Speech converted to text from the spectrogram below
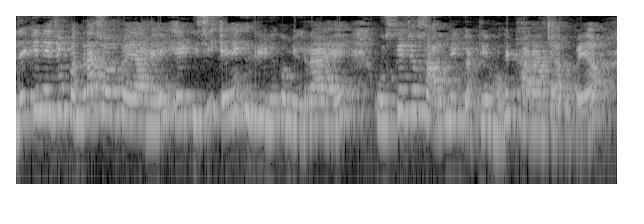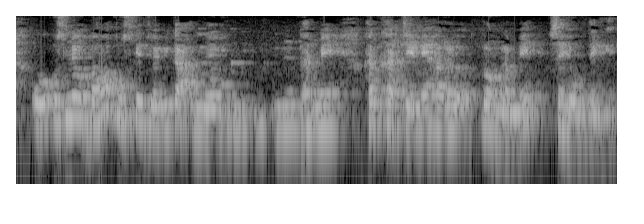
लेकिन ये जो पंद्रह सौ रुपया है, ये किसी एक गृहिणी को मिल रहा है, उसके जो साल में इकट्ठे होंगे अठारह हज़ार रुपया उसमें बहुत उसके जो भी घर में, हर खर्चे में, हर प्रॉब्लम में सहयोग देंगे।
